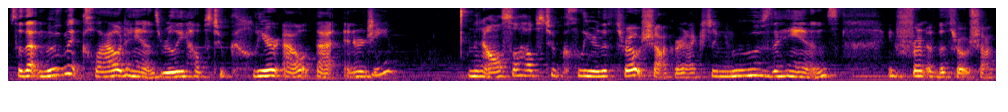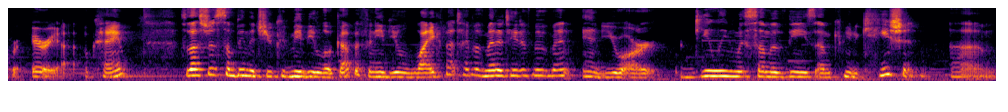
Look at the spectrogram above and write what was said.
So that movement, cloud hands, really helps to clear out that energy and then it also helps to clear the throat chakra. It actually moves the hands in front of the throat chakra area, okay? So that's just something that you could maybe look up if any of you like that type of meditative movement and you are dealing with some of these um, communication um,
